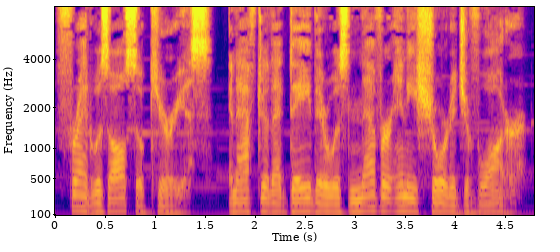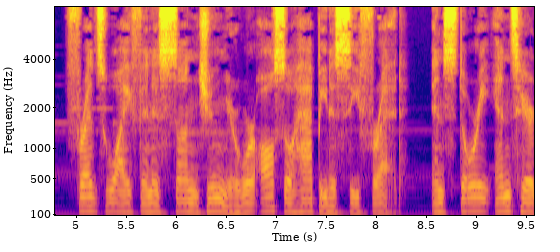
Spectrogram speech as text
Fred was also curious, and after that day there was never any shortage of water. Fred's wife and his son Junior were also happy to see Fred. And story ends here.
